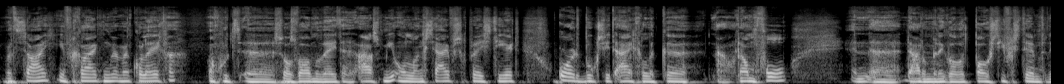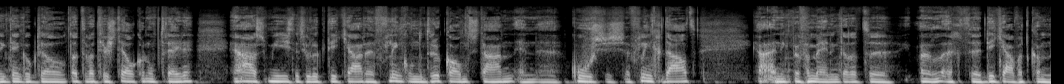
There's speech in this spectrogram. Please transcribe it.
Wat saai in vergelijking met mijn collega. Maar goed, uh, zoals we allemaal weten, ASMI onlangs cijfers gepresenteerd. Orderboek zit eigenlijk uh, nou, ramvol. En uh, daarom ben ik wel wat positief gestemd. En ik denk ook wel dat er wat herstel kan optreden. En ASMI is natuurlijk dit jaar flink onder druk komen te staan. En koers is flink gedaald. Ja, en ik ben van mening dat het wel echt dit jaar wat kan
